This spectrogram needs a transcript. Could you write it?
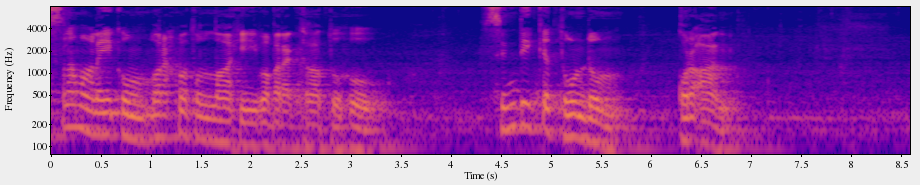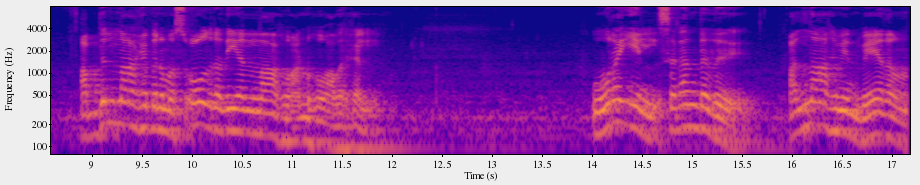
அஸ்லாம் அலைக்கும் வரமத்துல்லாஹி வபரகாத்துஹு. சிந்திக்க தூண்டும் குர்ஆன். அப்துல்லாஹிபின் மசூத் ரதியல்லாஹு அன்ஹு அவர்கள் உரையில் சிறந்தது அல்லாஹுவின் வேதம்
